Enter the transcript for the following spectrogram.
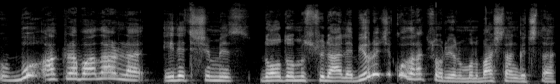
bu akrabalarla iletişimimiz, doğduğumuz sülale, biyolojik olarak soruyorum bunu başlangıçta.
